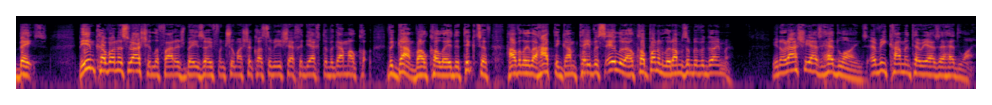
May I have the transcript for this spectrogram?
Base. Bim kavanas Rashi lefarish beizoi von shuma yishechad yechta v'gam v'gam v'al havalei lahati gam tevis elu al. You know, Rashi has headlines. Every commentary has a headline.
